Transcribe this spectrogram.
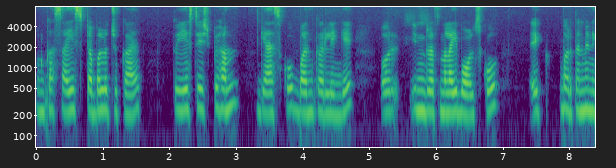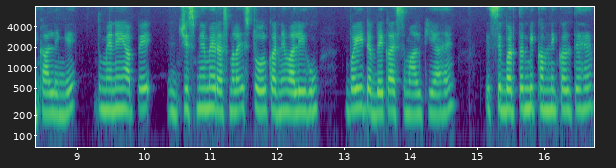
उनका साइज़ डबल हो चुका है। तो ये स्टेज पे हम गैस को बंद कर लेंगे और इन रसमलाई बॉल्स को एक बर्तन में निकाल लेंगे। तो मैंने यहाँ पे जिसमें मैं रसमलाई स्टोर करने वाली हूँ, वही डब्बे का इस्तेमाल किया है। इससे बर्तन भी कम निकलते हैं।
